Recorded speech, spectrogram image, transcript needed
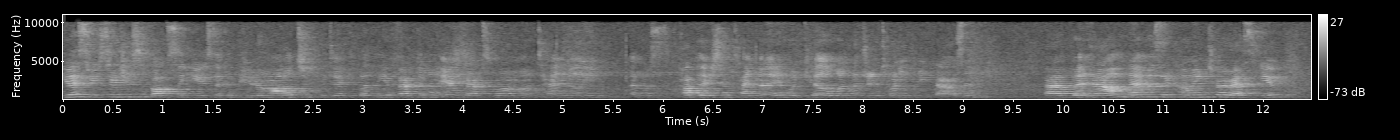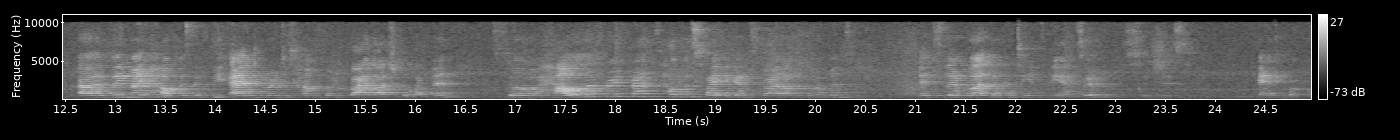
U.S. researchers have also used a computer model to predict that the effect of an anthrax bomb on 10 million, a population of 10 million would kill 123,000. Uh, but now llamas are coming to our rescue. Uh, they might help us if the end were to come from a biological weapon. So how will our furry friends help us fight against biological weapons? It's their blood that contains the answer, which is antibodies.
